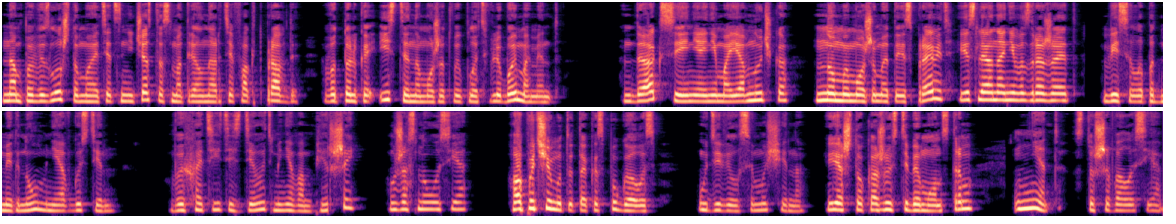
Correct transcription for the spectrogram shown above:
«Нам повезло, что мой отец не часто смотрел на артефакт правды, вот только истина может выплыть в любой момент». «Да, Ксения не моя внучка, но мы можем это исправить, если она не возражает», – весело подмигнул мне Августин. «Вы хотите сделать меня вампиршей?» – ужаснулась я. «А почему ты так испугалась?» – удивился мужчина. «Я что, кажусь тебе монстром?» «Нет», – стушевалась я.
